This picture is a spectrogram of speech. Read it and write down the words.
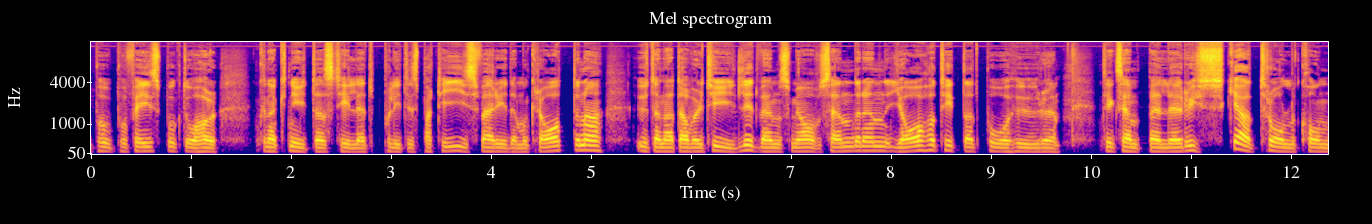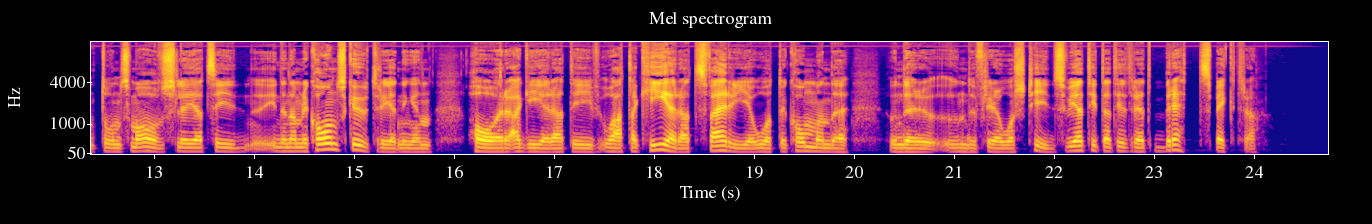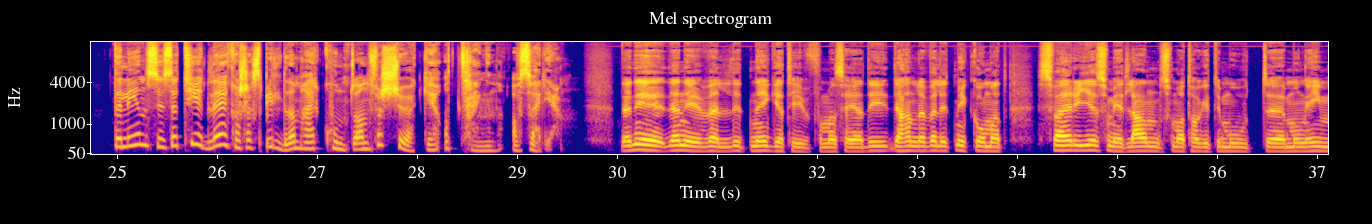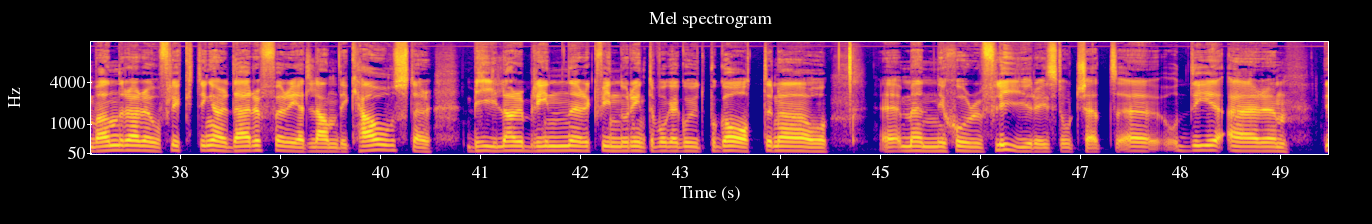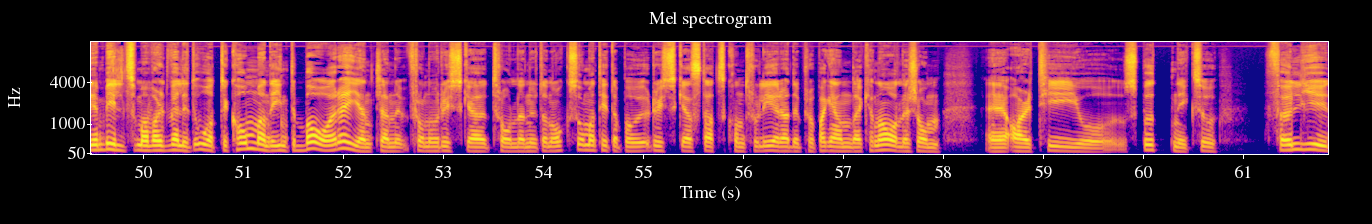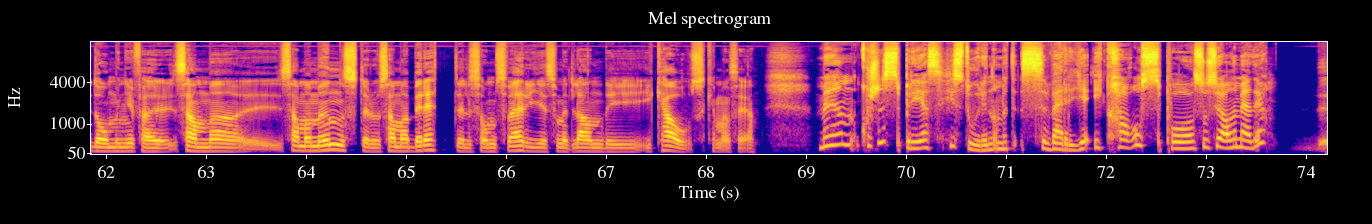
på, på Facebook då har kunnat knytas till ett politiskt parti, Sverigedemokraterna, utan att det har varit tydligt vem som är avsändaren. Jag har tittat på hur eh, till exempel ryska trollkonton som har avslöjats i, i den amerikanska utredningen har agerat i, och attackerat Sverige återkommande under, under flera års tid. Så vi har tittat i ett rätt brett spektra. Delin syns det er tydligt hva slags bilde de här kontoene forsøker å tegne av Sverige. Den är, den är väldigt negativ får man säga. Det, det, handlar väldigt mycket om att Sverige som är ett land som har tagit emot eh, många invandrare och flyktingar därför är ett land i kaos där bilar brinner, kvinnor inte vågar gå ut på gatorna och eh, människor flyr i stort sett. Eh, och det är eh, det är en bild som har varit väldigt återkommande, inte bara egentligen från de ryska trollen utan också om man tittar på ryska statskontrollerade propagandakanaler som eh, RT och Sputnik så följer ju de ungefär samma, samma mönster och samma berättelse om Sverige som ett land i, i kaos kan man säga. Men hur sprids historien om ett Sverige i kaos på sociala medier?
